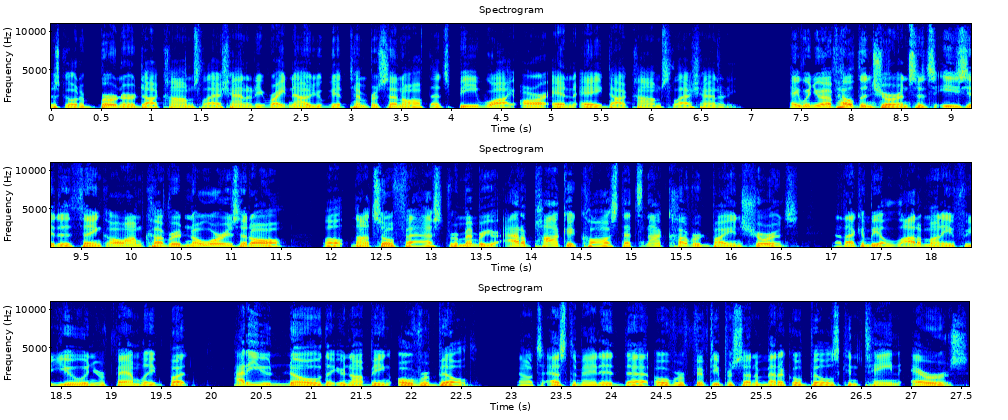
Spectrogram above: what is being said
Just go to byrna.com slash Hannity. Right now, you'll get 10% off. That's B-Y-R-N-A dot com slash Hannity. Hey, when you have health insurance, it's easy to think, oh, I'm covered, no worries at all. Well, not so fast. Remember, your out-of-pocket cost, that's not covered by insurance. Now, that can be a lot of money for you and your family, but how do you know that you're not being overbilled? Now, it's estimated that over 50% of medical bills contain errors.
